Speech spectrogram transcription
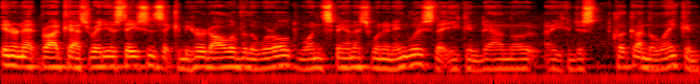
internet broadcast radio stations that can be heard all over the world, one in Spanish, one in English, that you can download. Uh, you can just click on the link and,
